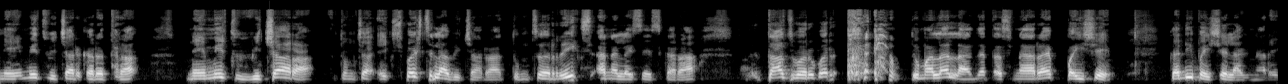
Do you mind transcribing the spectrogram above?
नेहमीच विचार करत राहा नेहमीच विचारा तुमच्या एक्सपर्ट्सला विचारा तुमचं रिस्क अनालिसिस करा. त्याचबरोबर तुम्हाला लागत असणारे पैसे कधी पैसे लागणार आहे?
